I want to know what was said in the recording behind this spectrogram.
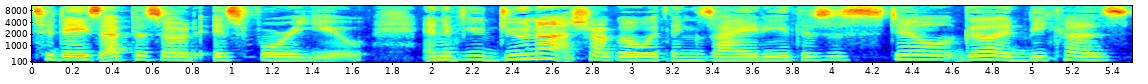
Today's episode is for you. And if you do not struggle with anxiety, this is still good because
